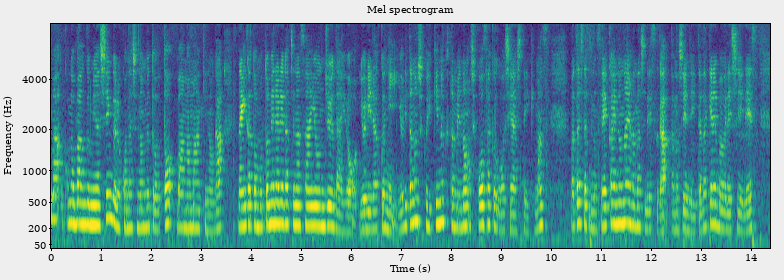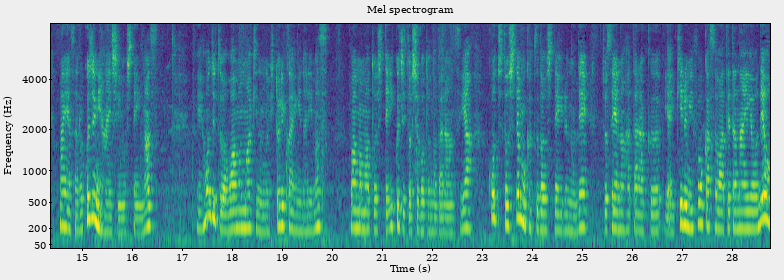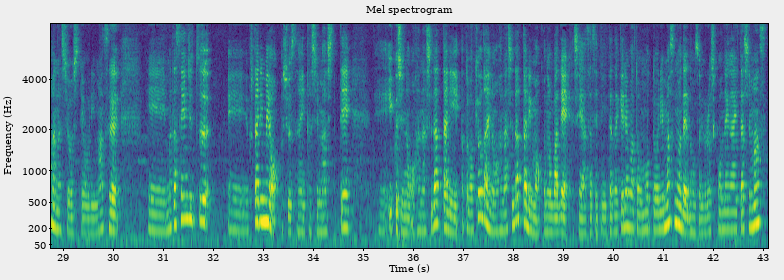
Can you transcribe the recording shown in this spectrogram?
はこの番組はシングルこなしの武藤とワーママアキノが何かと求められがちな3 4 0代をより楽により楽しく生き抜くための試行錯誤をシェアしていきます。私たちの正解のない話ですが楽しんでいただければ嬉しいです。毎朝6時に配信をしています、え、本日はワーママアキノの一人会になります。ワーママとして育児と仕事のバランスやコーチとしても活動しているので女性の働くや生きるにフォーカスを当てた内容でお話をしております、えー、また先日、えー、2人目を出産いたしましてえ育児のお話だったりあとは兄弟のお話だったりもこの場でシェアさせていただければと思っておりますのでどうぞよろしくお願いいたします、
